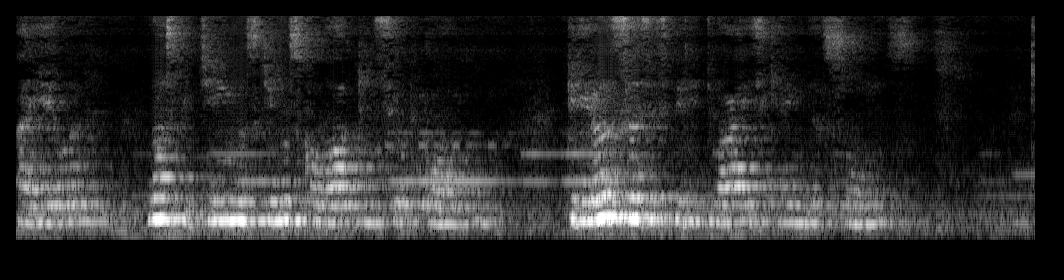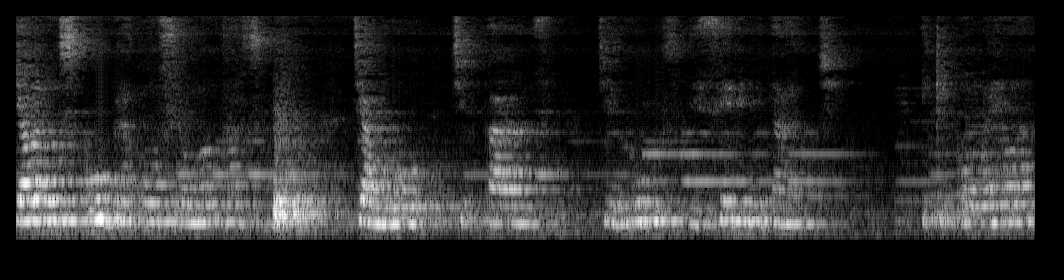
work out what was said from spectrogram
A ela, nós pedimos que nos coloque em seu colo, crianças espirituais que ainda somos, que ela nos cubra com o seu manto azul de amor, de paz, de luz, de serenidade, e que com ela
